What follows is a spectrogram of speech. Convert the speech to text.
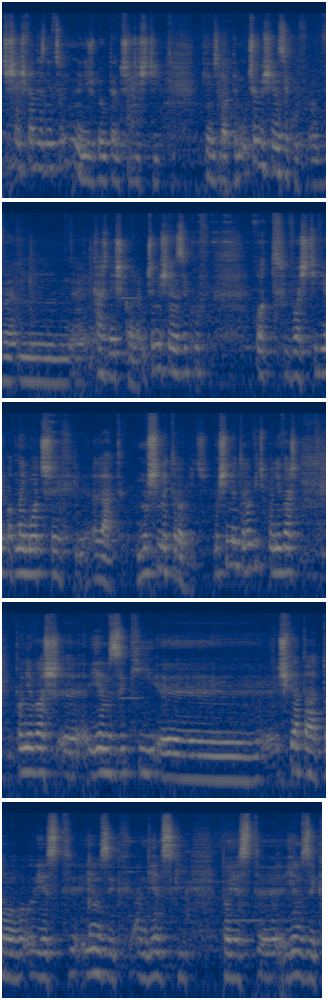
Dzisiaj świat jest nieco inny niż był ten 35 lat temu. Uczymy się języków w mm, każdej szkole. Uczymy się języków od właściwie od najmłodszych lat. Musimy to robić. Musimy to robić, ponieważ, ponieważ y, języki y, świata to jest język angielski, to jest y, język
